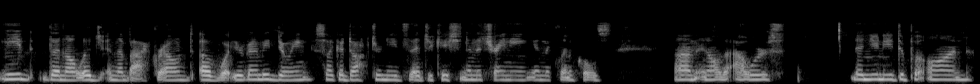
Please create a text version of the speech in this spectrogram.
need the knowledge and the background of what you're going to be doing. So like a doctor needs the education and the training and the clinicals, um, and all the hours. Then you need to put on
